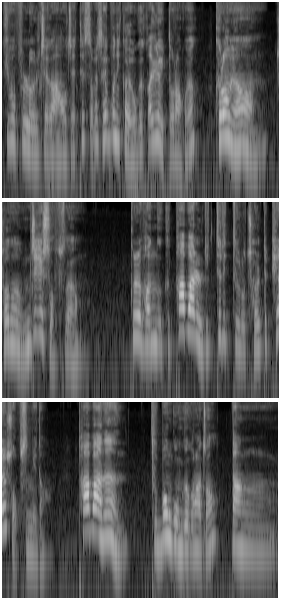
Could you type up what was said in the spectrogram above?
퀴버 플로우를 제가 어제 테스트에서 해보니까 여기에 깔려 있더라고요. 그러면 저는 움직일 수 없어요. 그리고 방금 그 파바를 리트리트로 절대 피할 수 없습니다. 파바는 두 번 공격을 하죠. 땅,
